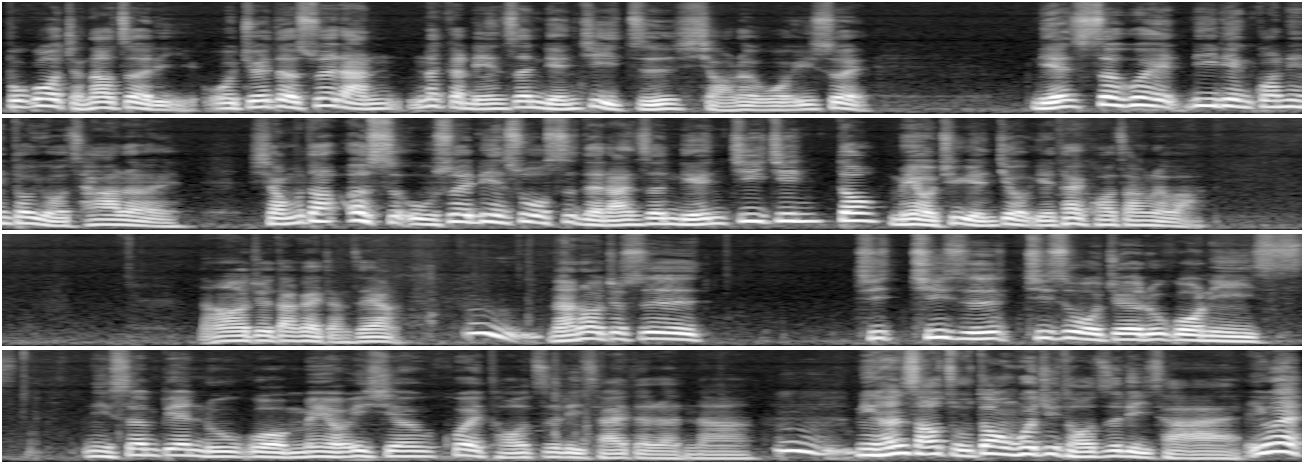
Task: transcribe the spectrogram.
不过讲到这里，我觉得虽然那个年生年纪只小了我一岁，连社会历练观念都有差了诶，想不到二十五岁练硕士的男生连基金都没有去研究，也太夸张了吧！然后就大概讲这样。嗯然后就是，其其实其实我觉得，如果你你身边如果没有一些会投资理财的人呐、嗯你很少主动会去投资理财，因为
